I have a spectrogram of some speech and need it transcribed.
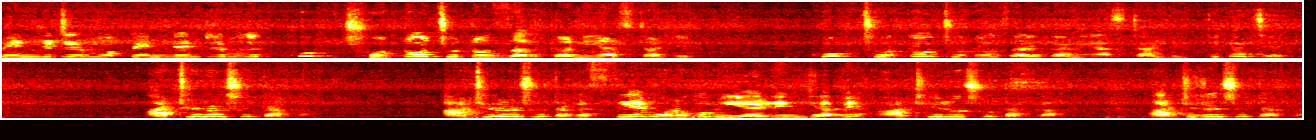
পেন্ডেন্টের পেন্ডেন্টের মধ্যে খুব ছোট ছোট জারকানিয়া স্টার্টেড খুব ছোট ছোট জারকানিয়া স্টার্টেড ঠিক আছে? আঠেরোশো টাকা। আঠেরোশো টাকা সেম ওরকম ইয়াররিং যাবে, আঠেরোশো টাকা। আঠেরোশো টাকা।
